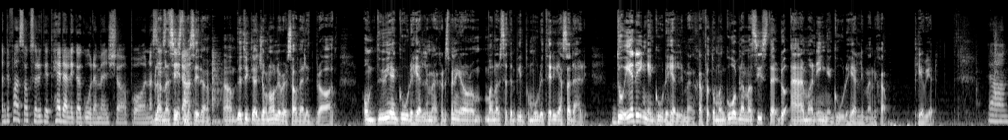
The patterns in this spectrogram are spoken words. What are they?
Att det fanns också riktigt hederliga goda människor på Bland nazistsidan. nazisternas sida. Ja, det tyckte jag John Oliver sa väldigt bra. Att om du är en god och hederlig människa, det spelar ingen roll om man hade sett en bild på Moder Teresa där. Då är det ingen god och hederlig människa. För att om man går bland nazister, då är man ingen god och hederlig människa. Period. Ja.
